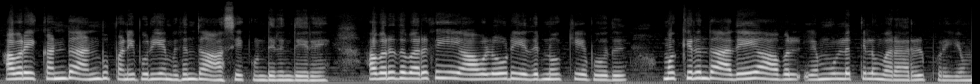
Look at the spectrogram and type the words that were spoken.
அவரை கண்டு அன்பு பணிபுரிய மிகுந்த ஆசை கொண்டிருந்தீரே. அவரது வருகையை ஆவலோடு எதிர்நோக்கிய போது உமக்கிருந்த அதே ஆவல் எம் உள்ளத்திலும் வர அருள் புரியும்.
